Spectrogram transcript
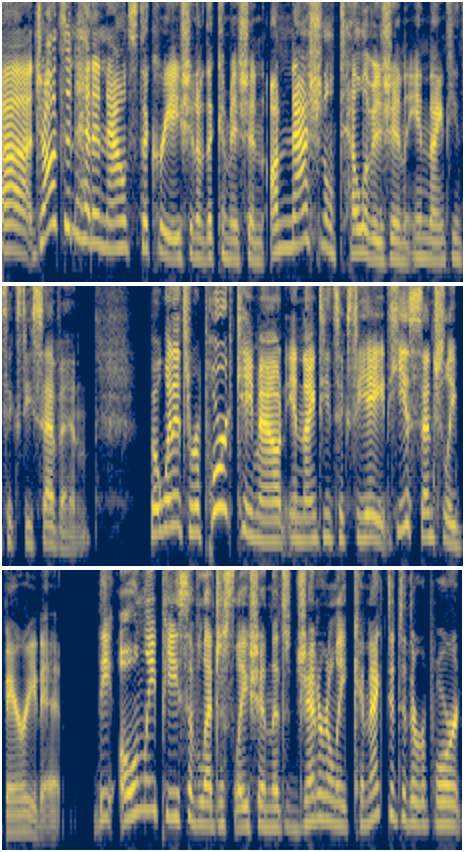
Uh, Johnson had announced the creation of the commission on national television in 1967. But when its report came out in 1968, he essentially buried it. The only piece of legislation that's generally connected to the report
